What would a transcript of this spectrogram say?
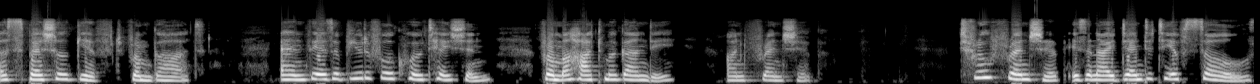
a special gift from God and there's a beautiful quotation from Mahatma Gandhi on friendship. True friendship is an identity of souls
